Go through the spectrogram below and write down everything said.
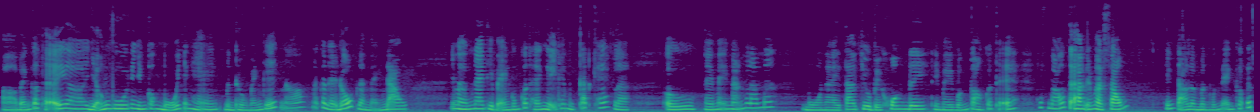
À, bạn có thể à, giỡn vui với những con mũi chẳng hạn. Bình thường bạn ghét nó nó có thể đốt làm bạn đau. Nhưng mà hôm nay thì bạn cũng có thể nghĩ theo một cách khác là ừ mày may mắn lắm á. Mùa này tao chưa bị khuân đi thì mày vẫn còn có thể hút máu tao để mà sống. Chứng tỏ là mình vẫn đang có ích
